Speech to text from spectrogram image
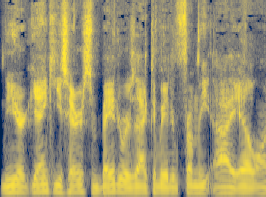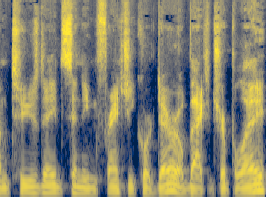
New York Yankees Harrison Bader was activated from the IL on Tuesday, sending Franchy Cordero back to AAA.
